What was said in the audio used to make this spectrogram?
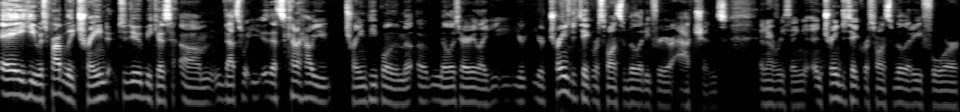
a he was probably trained to do because um, that's what you, that's kind of how you train people in the uh, military like you're you're trained to take responsibility for your actions and everything and trained to take responsibility for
